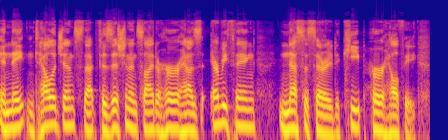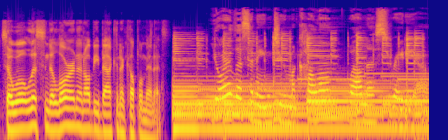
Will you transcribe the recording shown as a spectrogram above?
innate intelligence, that physician inside of her has everything necessary to keep her healthy. So we'll listen to Lauren and I'll be back in a couple minutes. You're listening to McCollum Wellness Radio.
